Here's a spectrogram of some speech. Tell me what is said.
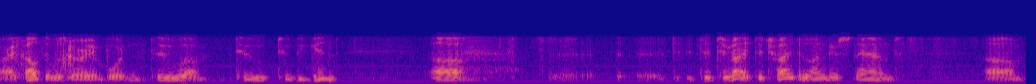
or I felt it was very important to um, to to begin uh, to, to try to try to understand um,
